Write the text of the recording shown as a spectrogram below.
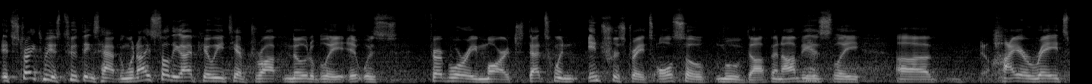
it strikes me as two things happen. When I saw the IPO ETF drop notably, it was February, March. That's when interest rates also moved up, and obviously uh, higher rates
